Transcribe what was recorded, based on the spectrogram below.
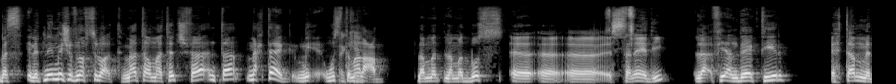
بس الاثنين مشوا في نفس الوقت ماتا وماتيتش فأنت محتاج وسط أكيد. ملعب. لما لما تبص آه، آه، آه، السنة دي لا في أندية كتير اهتمت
